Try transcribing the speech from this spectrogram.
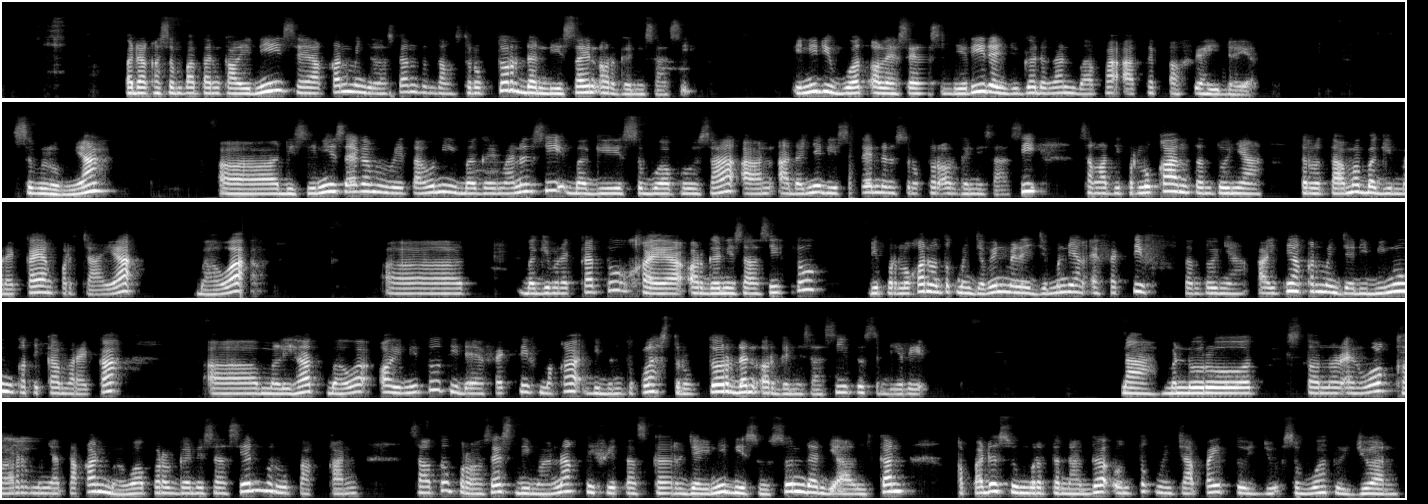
Pada kesempatan kali ini, saya akan menjelaskan tentang struktur dan desain organisasi. Ini dibuat oleh saya sendiri dan juga dengan Bapak Atep Afia Hidayat. Sebelumnya, eh, di sini saya akan memberitahu nih bagaimana sih bagi sebuah perusahaan adanya desain dan struktur organisasi sangat diperlukan tentunya, terutama bagi mereka yang percaya bahwa eh, bagi mereka tuh kayak organisasi tuh diperlukan untuk menjamin manajemen yang efektif tentunya. Ah, ini akan menjadi bingung ketika mereka uh, melihat bahwa oh ini tuh tidak efektif, maka dibentuklah struktur dan organisasi itu sendiri. Nah, menurut Stoner and Walker menyatakan bahwa perorganisasian merupakan satu proses di mana aktivitas kerja ini disusun dan dialihkan kepada sumber tenaga untuk mencapai tuju, sebuah tujuan.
